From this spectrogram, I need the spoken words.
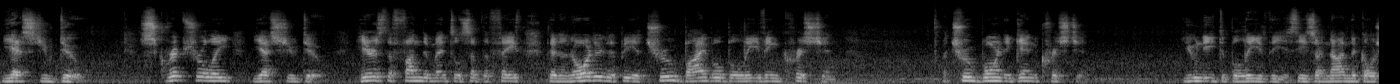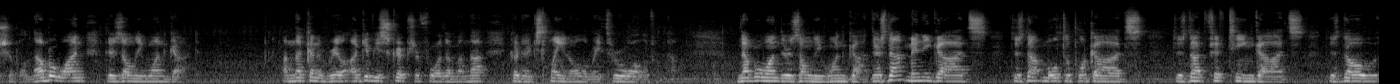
Yes, you do. Scripturally, yes, you do. Here's the fundamentals of the faith that in order to be a true Bible believing Christian, a true born again Christian, you need to believe these. These are non negotiable. Number one, there's only one God. I'm not going to real. I'll give you scripture for them. I'm not going to explain all the way through all of them now. Number one, there's only one God. There's not many gods. There's not multiple gods. There's not 15 gods. There's no uh,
